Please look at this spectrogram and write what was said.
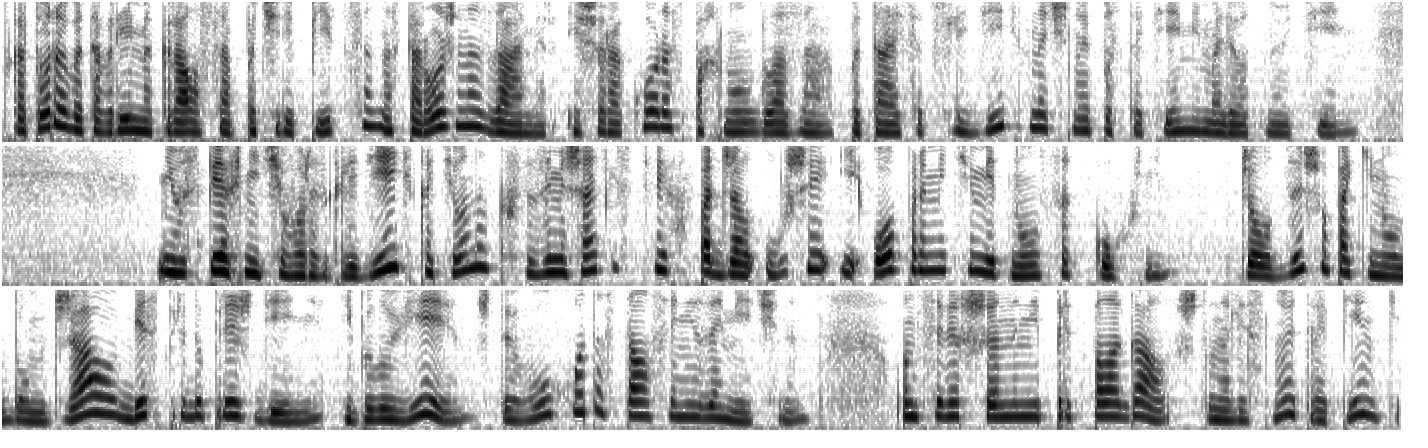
который в это время крался по черепице, настороженно замер и широко распахнул глаза, пытаясь отследить в ночной пустоте мимолетную тень. Не успев ничего разглядеть, котенок в замешательстве поджал уши и опрометью метнулся к кухне. Джоу Цзышу покинул дом Джао без предупреждения и был уверен, что его уход остался незамеченным. Он совершенно не предполагал, что на лесной тропинке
